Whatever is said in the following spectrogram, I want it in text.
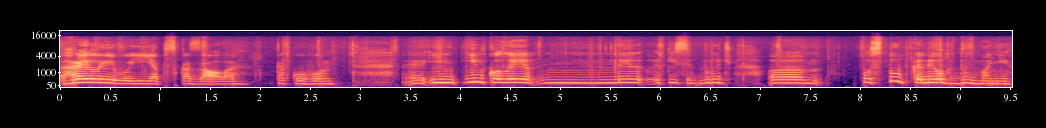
грайливої, я б сказала, такого. Е, Ін, інколи не, якісь будуть е, поступки необдумані.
